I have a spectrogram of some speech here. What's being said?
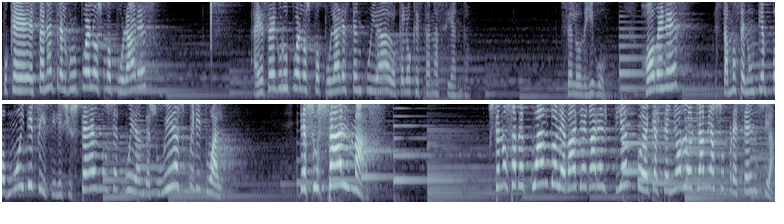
Porque están entre el grupo de los populares. A ese grupo de los populares ten cuidado, ¿qué es lo que están haciendo? Se lo digo. Jóvenes, estamos en un tiempo muy difícil y si ustedes no se cuidan de su vida espiritual, de sus almas, Usted no sabe cuándo le va a llegar el tiempo de que el Señor lo llame a su presencia.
